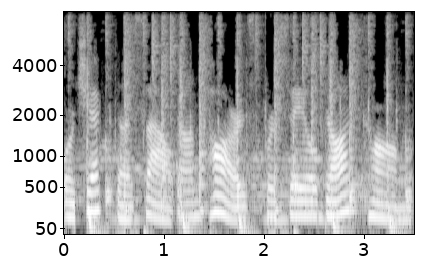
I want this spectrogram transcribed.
or check us out on carsforsale.com.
